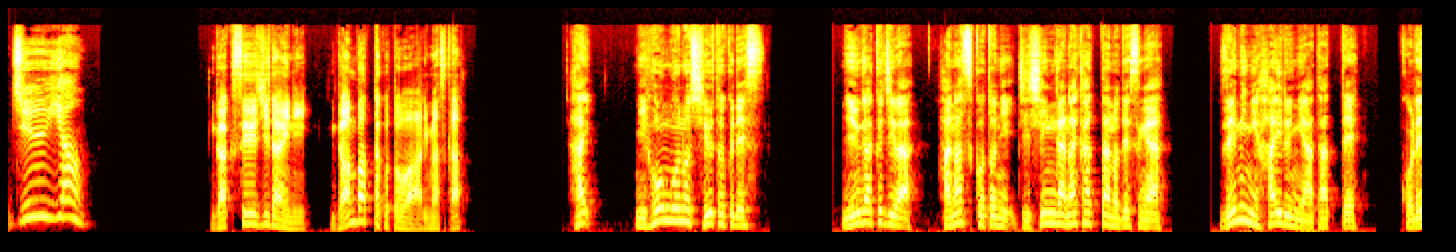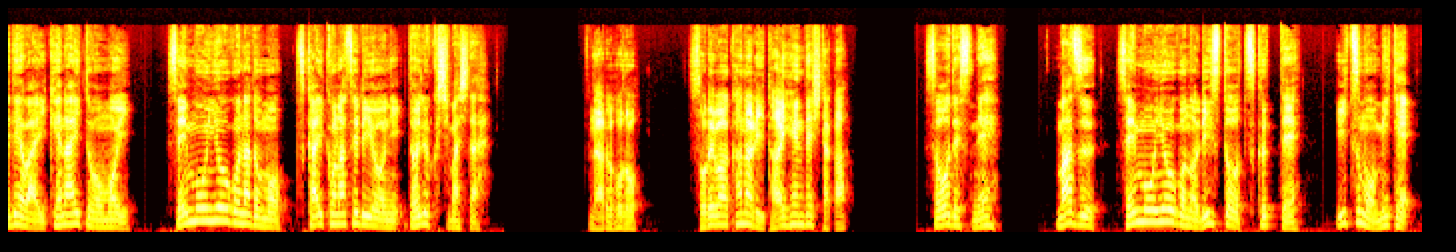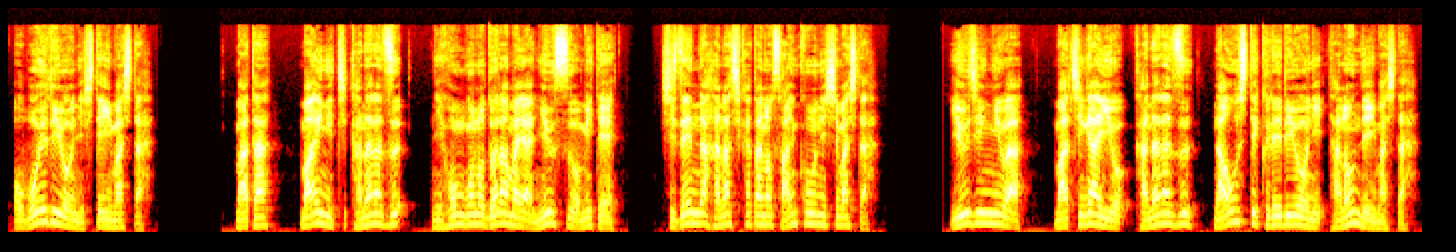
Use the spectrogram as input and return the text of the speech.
14学生時代に頑張ったことはありますか？はい、日本語の習得です。入学時は話すことに自信がなかったのですが、ゼミに入るにあたって、これではいけないと思い、専門用語なども使いこなせるように努力しました。なるほど。それはかなり大変でしたか？そうですね。まず、専門用語のリストを作って、いつも見て覚えるようにしていました。また、毎日必ず日本語のドラマやニュースを見て、自然な話し方の参考にしました。友人には間違いを必ず直してくれるように頼んでいました。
